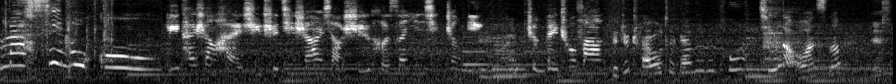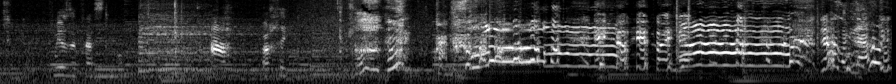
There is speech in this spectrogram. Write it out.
Merci beaucoup。离开上海需持七十二小时核酸阴性证明，准备出发。Did you travel together before? 青岛 once, no? Yes. Music festival. Ah, actually. Just a napkin,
